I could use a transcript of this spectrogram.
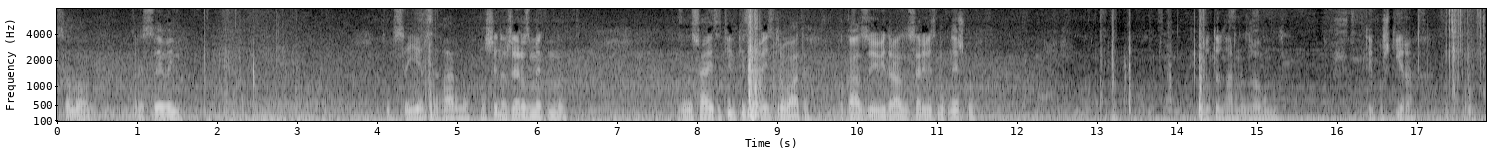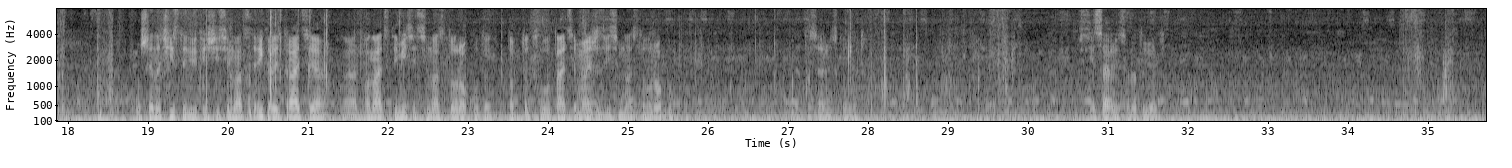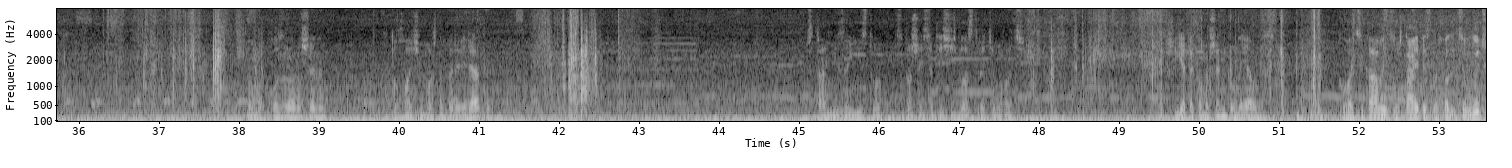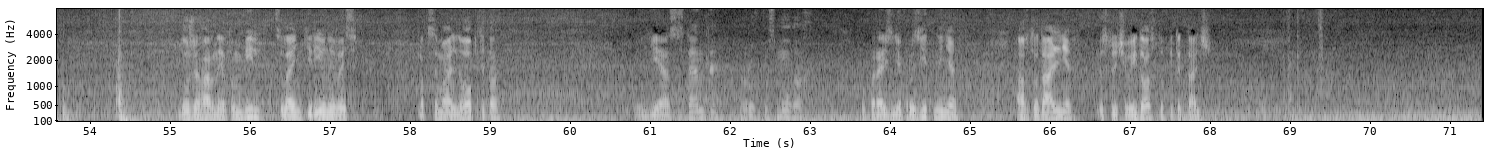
Салон красивий. Тут все є, все гарно. Машина вже розмитнена. Залишається тільки зареєструвати. Показую відразу сервісну книжку. Тут так гарно зроблено. Типу шкіра. Машина чистий 2017 рік, реєстрація е, 12 місяць 17 року. Тобто експлуатація майже з 18 року. То сервіс комната? Всі сервіси на Тойоті. Номер кузова машини. Хто хоче, можна перевіряти. Останній заїзд от 160 тисяч у 23 році. Якщо є така машинка в наявності, кого цікавить, звертайтесь, знаходиться в Луцьку. Дуже гарний автомобіль, ціленький, рівний весь, максимальна оптика. Є асистенти, рух по смугах, попередження про зіткнення, автодальнє, безключовий доступ і так далі.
